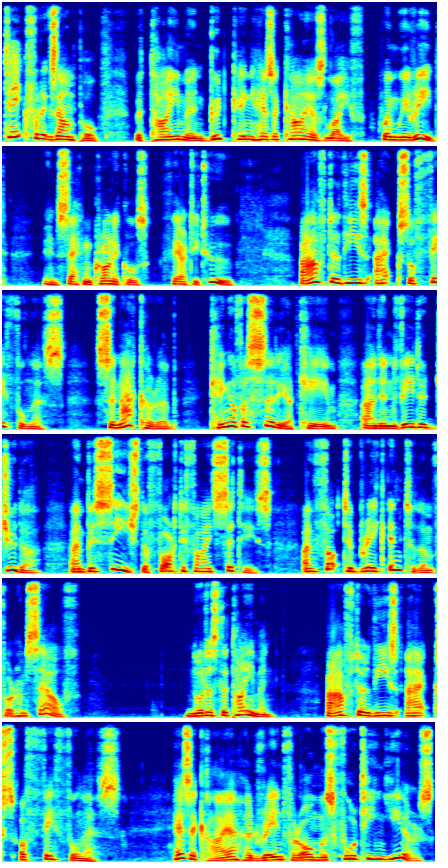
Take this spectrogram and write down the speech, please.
Take, for example, the time in good King Hezekiah's life when we read in 2 Chronicles 32 After these acts of faithfulness, Sennacherib king of Assyria came and invaded Judah and besieged the fortified cities and thought to break into them for himself. Notice the timing. After these acts of faithfulness, Hezekiah had reigned for almost 14 years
